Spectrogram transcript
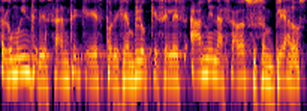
algo muy interesante que es, por ejemplo, que se les ha amenazado a sus empleados.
